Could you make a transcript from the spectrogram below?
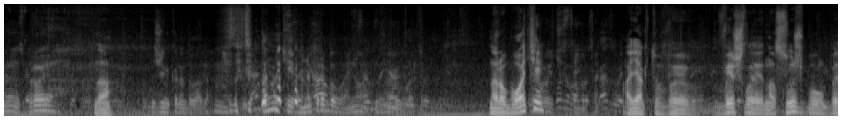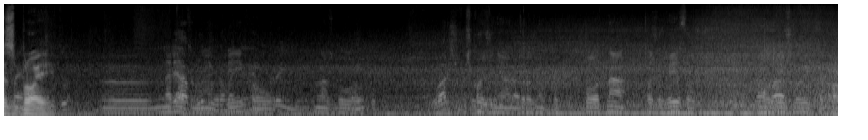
Ну, зброя. Да. Жінка не дала, да? Та ну тихо, не перебивай. Ну, на роботі. Так. А як то ви вийшли на службу без зброї? Е, Наряд приїхав, у нас було пошкодження дорожнього полотна, теж виїзд. Молодий чоловік попав.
